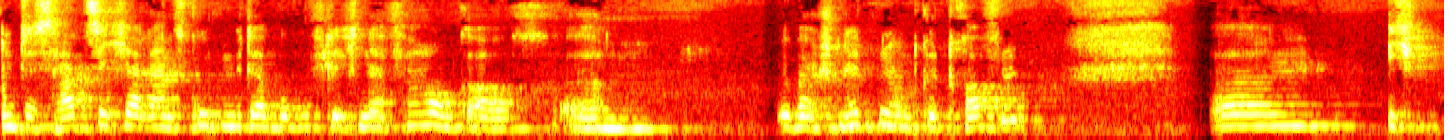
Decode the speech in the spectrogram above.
Und das hat sich ja ganz gut mit der beruflichen Erfahrung auch ähm, überschnitten und getroffen. Ähm, ich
